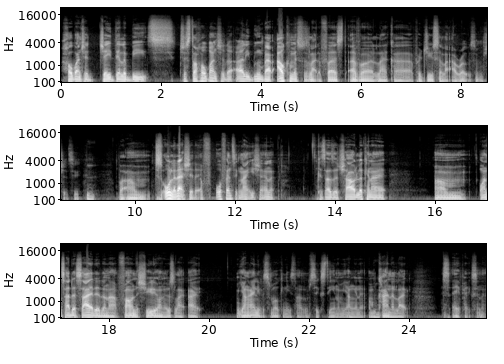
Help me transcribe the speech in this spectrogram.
whole bunch of J Dilla beats, just a whole bunch of the early boom bap. Alchemist was like the first ever like uh producer like I wrote some shit to. But um, just all of that shit, authentic '90s shit in it. Because as a child looking at it, um, once I decided and I found the studio and it was like, I, I'm young. I ain't even smoking these times. I'm 16. I'm young in it. I'm mm. kind of like, it's apex in it.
